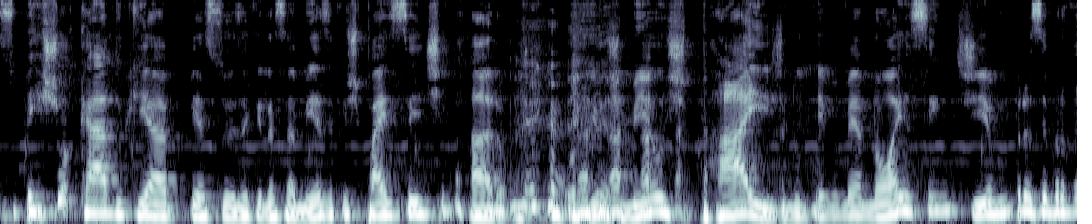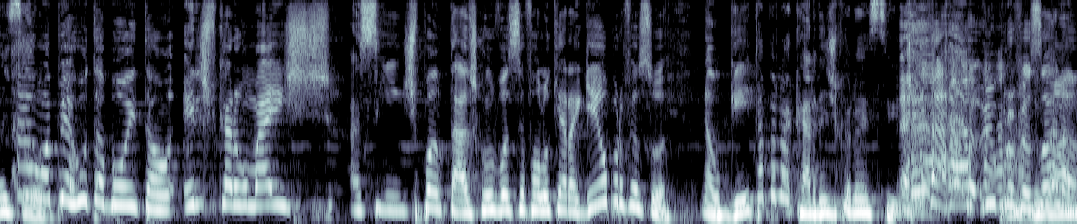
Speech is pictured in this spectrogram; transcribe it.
super chocado que há pessoas aqui nessa mesa que os pais incentivaram. Porque os meus pais não teve o menor incentivo pra ser Ah, professor. uma pergunta boa, então. Eles ficaram mais, assim, espantados quando você falou que era gay ou professor? Não, gay tava na cara desde que eu nasci. e o professor não?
